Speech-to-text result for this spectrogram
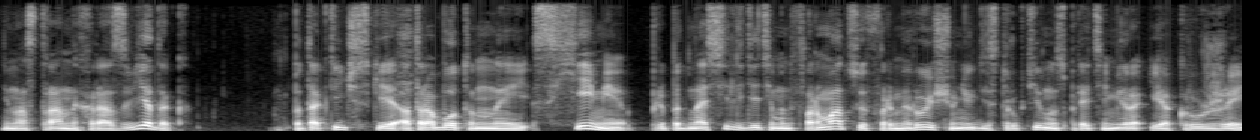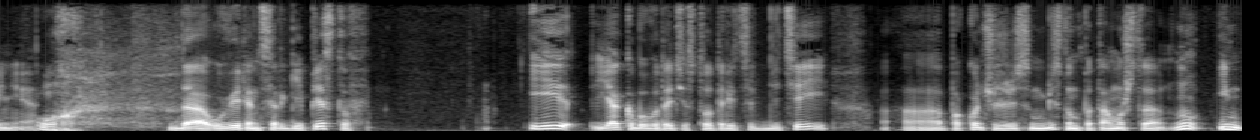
иностранных разведок – по тактически отработанной схеме преподносили детям информацию, формирующую у них деструктивное восприятие мира и окружения. Ох. Да, уверен Сергей Пестов. И якобы вот эти 130 детей а, покончили жизнь самоубийством, потому что ну, им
